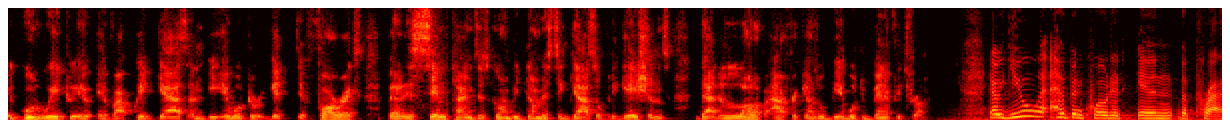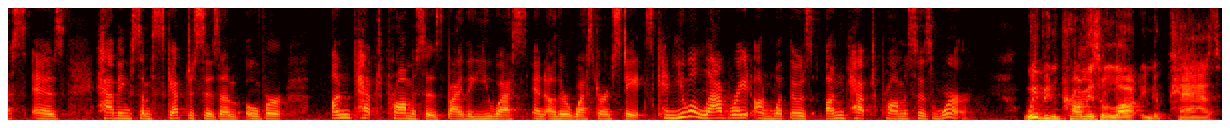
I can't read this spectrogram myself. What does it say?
a good way to evacuate gas and be able to get the forex. But at the same time, there's going to be domestic gas obligations that a lot of Africans will be able to benefit from. Now, you have been quoted in the press as having some skepticism over unkept promises by the U.S. and other Western states. Can you elaborate on what those unkept promises were? We've been promised a lot in the past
